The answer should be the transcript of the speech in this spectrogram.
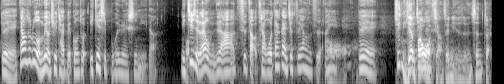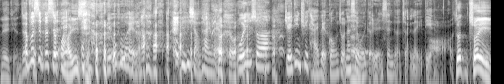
对，当初如果没有去台北工作，一定是不会认识你的。你即使来我们家吃早餐，我大概就这样子。哎，对。所以你现在把我讲成你的人生转捩点，这不是不是，不好意思，你误会了，你想太美。我是说，决定去台北工作，那是我一个人生的转捩点。哦，所所以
